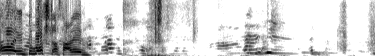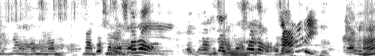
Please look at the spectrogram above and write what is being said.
ও একটু বক্সটা ছাড়েন হ্যাঁ?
